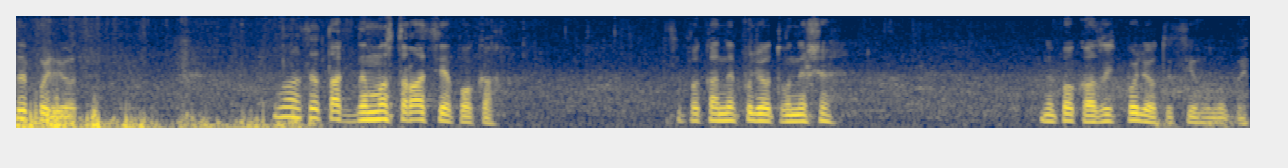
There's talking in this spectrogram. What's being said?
Це польот. Ну це так, демонстрація поки. Це поки не польот, вони ще не показують польоти ці голуби.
